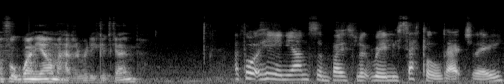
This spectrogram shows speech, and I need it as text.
I thought Wanyama had a really good game. I thought he and Janssen both looked really settled actually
